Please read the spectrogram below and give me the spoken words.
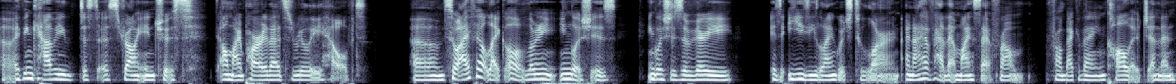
uh, I think having just a strong interest on my part that's really helped. Um, so I felt like oh, learning English is English is a very is an easy language to learn, and I have had that mindset from from back then in college, and then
